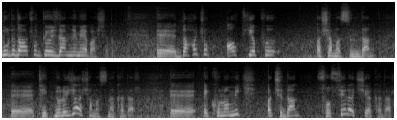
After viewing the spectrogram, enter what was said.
burada daha çok gözlemlemeye başladım. E, daha çok altyapı aşamasından e, teknoloji aşamasına kadar, e, ekonomik açıdan sosyal açıya kadar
